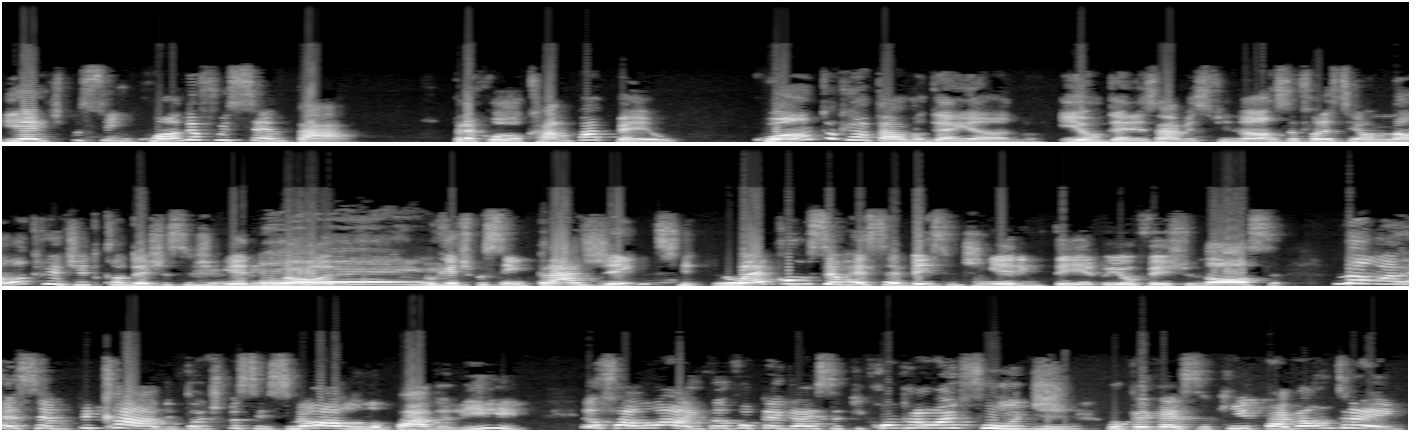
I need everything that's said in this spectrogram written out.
E aí, tipo assim, quando eu fui sentar pra colocar no papel quanto que eu tava ganhando e organizar minhas finanças, eu falei assim: eu não acredito que eu deixo esse dinheiro embora. Porque, tipo assim, pra gente, não é como se eu recebesse o dinheiro inteiro e eu vejo, nossa, não, eu recebo picado. Então, tipo assim, se meu aluno paga ali, eu falo, ah, então eu vou pegar isso aqui e comprar um iFood. Vou pegar isso aqui e pagar um trem.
